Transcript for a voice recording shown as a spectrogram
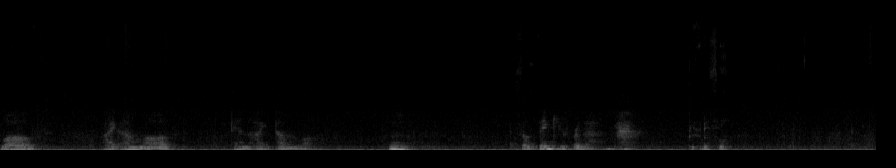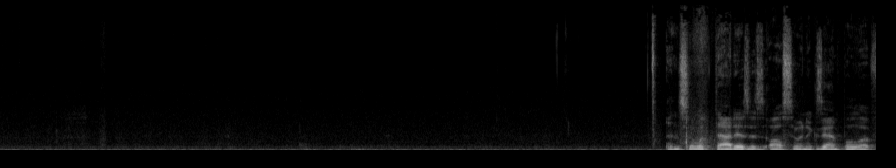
loved, I am loved, and I am loved. Mm. So thank you for that. Beautiful. And so what that is is also an example of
